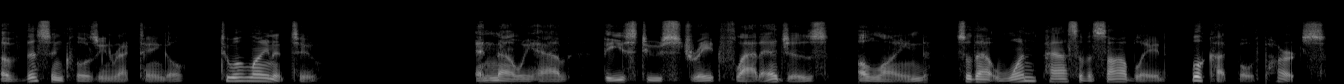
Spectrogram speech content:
of this enclosing rectangle to align it to. And now we have these two straight flat edges aligned so that one pass of a saw blade will cut both parts.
